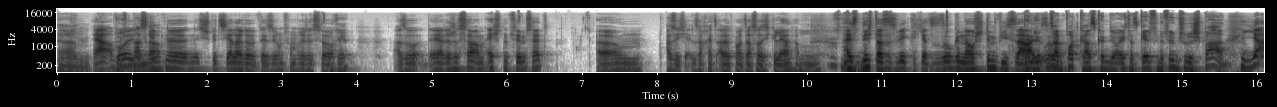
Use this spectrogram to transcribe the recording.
ähm, Ja, obwohl es gibt eine, eine speziellere Version vom Regisseur. Okay. Also der Regisseur am echten Filmset, ähm, also ich sage jetzt alles mal das, was ich gelernt habe. Heißt nicht, dass es wirklich jetzt so genau stimmt, wie ich Denn sage. durch so. unseren Podcast könnt ihr euch das Geld für eine Filmschule sparen. Ja,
